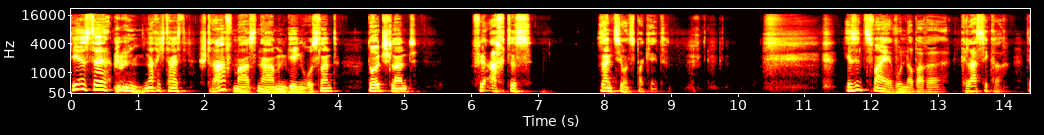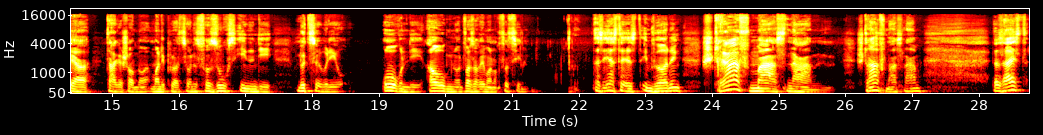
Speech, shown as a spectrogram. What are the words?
Die erste Nachricht heißt Strafmaßnahmen gegen Russland, Deutschland für achtes Sanktionspaket. Hier sind zwei wunderbare Klassiker der Tagesschau-Manipulation, des Versuchs, ihnen die Mütze über die Ohren, die Augen und was auch immer noch zu ziehen. Das erste ist im Wording Strafmaßnahmen. Strafmaßnahmen. Das heißt,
